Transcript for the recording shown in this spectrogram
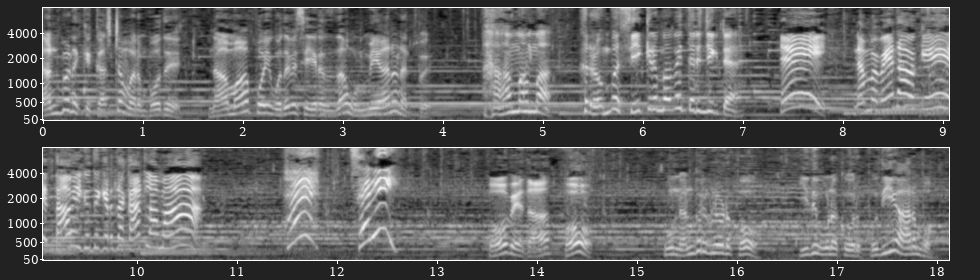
நண்பனுக்கு கஷ்டம் வரும்போது நாமா போய் உதவி செய்யறது தான் உண்மையான நட்பு. ஆமாமா ரொம்ப சீக்கிரமாவே தெரிஞ்சுக்கிட்டேன். ஏய் நம்ம வேதாவுக்கு தாவி குதிக்கிறத காட்டலாமா? சரி. போ வேதா போ. உன் நண்பர்களோட போ. இது உனக்கு ஒரு புதிய ஆரம்பம்.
